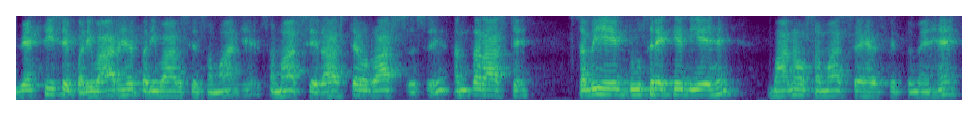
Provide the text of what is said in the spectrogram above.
व्यक्ति से परिवार है, परिवार से समाज है, समाज से राष्ट्र और राष्ट्र से अंतरराष्ट्र है। सभी एक दूसरे के लिए है। मानव समाज सह अस्तित्व में है।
